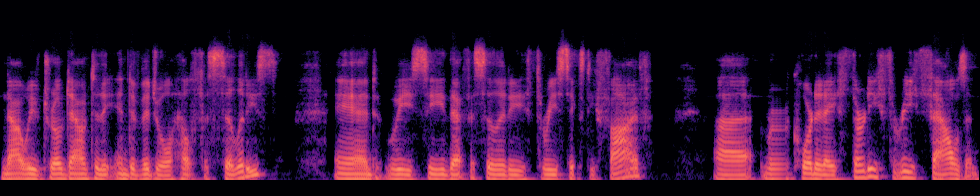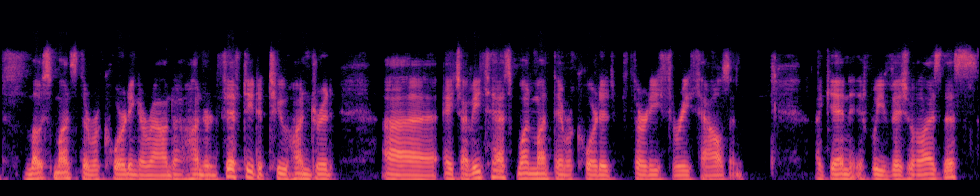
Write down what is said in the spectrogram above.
now we've drilled down to the individual health facilities and we see that facility 365 uh, recorded a 33,000. Most months they're recording around 150 to 200 uh, HIV tests. One month they recorded 33,000. Again, if we visualize this,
